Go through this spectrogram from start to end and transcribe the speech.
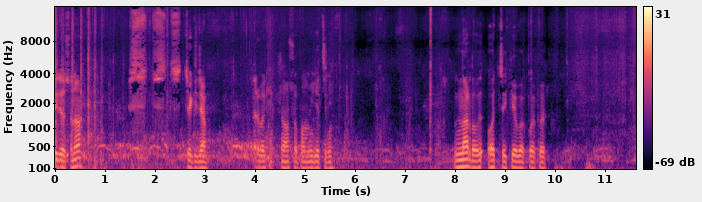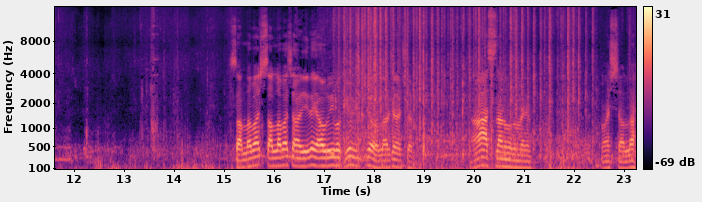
videosunu çekeceğim. Dur bakayım şu an sopamı getireyim. Bunlar da ot çekiyor bak bak bak. Sallabaş sallabaş haliyle yavruyu bakıyor büyütüyor vallahi arkadaşlar. Aslan oğlum benim. Maşallah.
